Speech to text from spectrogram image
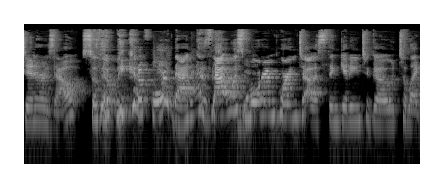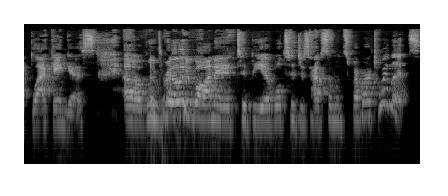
dinners out so that we could afford that because that was Yes. more important to us than getting to go to like Black Angus. Uh, we That's right. really wanted to be able to just have someone scrub our toilets.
